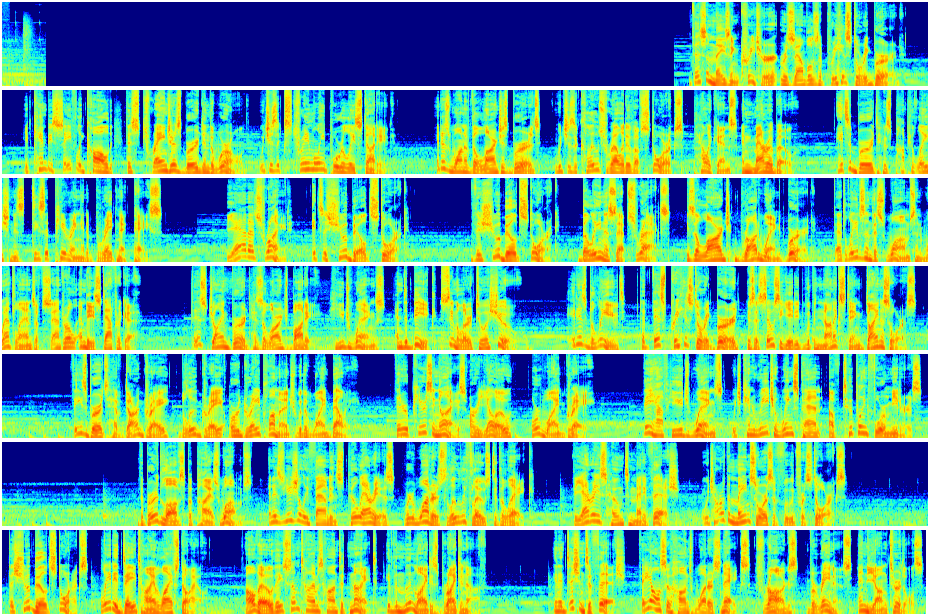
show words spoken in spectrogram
This amazing creature resembles a prehistoric bird. It can be safely called the strangest bird in the world, which is extremely poorly studied. It is one of the largest birds, which is a close relative of storks, pelicans, and marabou. It's a bird whose population is disappearing at a breakneck pace. Yeah, that's right, it's a shoe-billed stork. The shoe-billed stork, Balaeniceps rex, is a large, broad-winged bird that lives in the swamps and wetlands of Central and East Africa. This giant bird has a large body, huge wings, and a beak similar to a shoe. It is believed that this prehistoric bird is associated with non-extinct dinosaurs. These birds have dark gray, blue-gray, or gray plumage with a white belly. Their piercing eyes are yellow or white-gray. They have huge wings which can reach a wingspan of 2.4 meters. The bird loves papyrus swamps and is usually found in spill areas where water slowly flows to the lake. The area is home to many fish, which are the main source of food for storks. The shoe-billed storks lead a daytime lifestyle, although they sometimes hunt at night if the moonlight is bright enough. In addition to fish, they also hunt water snakes, frogs, varanus, and young turtles.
